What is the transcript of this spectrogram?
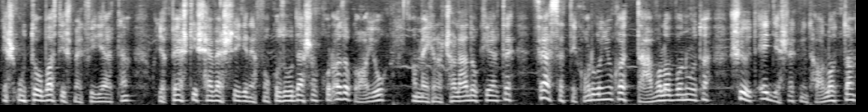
és utóbb azt is megfigyeltem, hogy a pestis hevességének fokozódásakor azok a hajók, amelyeken a családok éltek, felszették horgonyukat, távolabb vonulta, sőt egyesek, mint hallottam,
